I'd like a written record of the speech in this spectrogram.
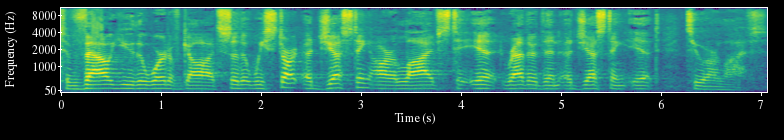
to value the Word of God so that we start adjusting our lives to it rather than adjusting it to our lives.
